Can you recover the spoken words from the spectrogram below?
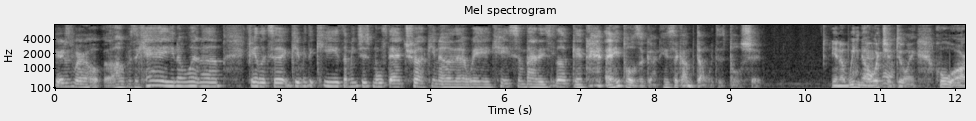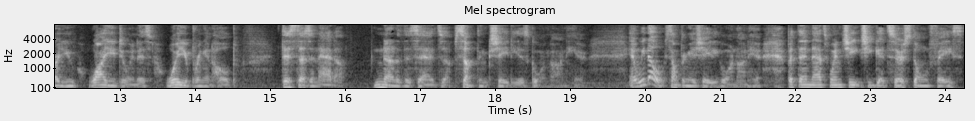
here's where Hope Hope was like, "Hey, you know what, um, Felix, uh, give me the keys. Let me just move that truck. You know, that way in case somebody's looking." And he pulls a gun. He's like, "I'm done with this bullshit. You know, we know what you're doing. Who are you? Why are you doing this? Where are you bringing hope? This doesn't add up. None of this adds up. Something shady is going on here." And we know something is shady going on here. But then that's when she she gets her stone face.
